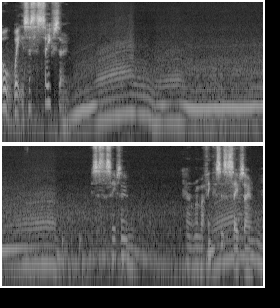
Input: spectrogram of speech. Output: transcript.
Oh, wait, is this a safe zone? Is this a safe zone? Can't remember, I think this is a safe zone.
